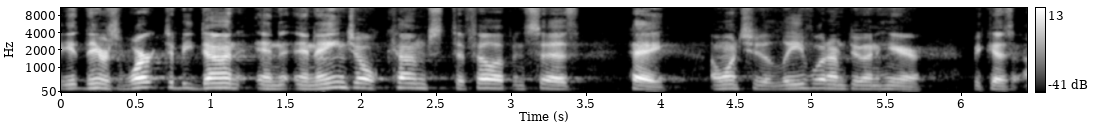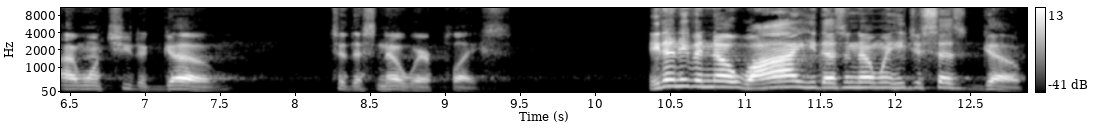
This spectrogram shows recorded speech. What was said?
there's work to be done. And an angel comes to Philip and says, Hey, I want you to leave what I'm doing here because I want you to go to this nowhere place. He doesn't even know why, he doesn't know when, he just says, Go.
